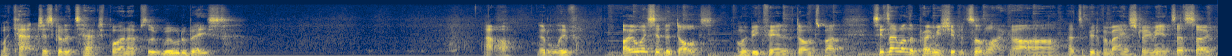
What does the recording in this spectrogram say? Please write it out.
My cat just got attacked by an absolute wildebeest. oh, it'll live. I always said the dogs. I'm a big fan of the dogs, but since they won the premiership, it's sort of like, ah, oh, that's a bit of a mainstream answer. So,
